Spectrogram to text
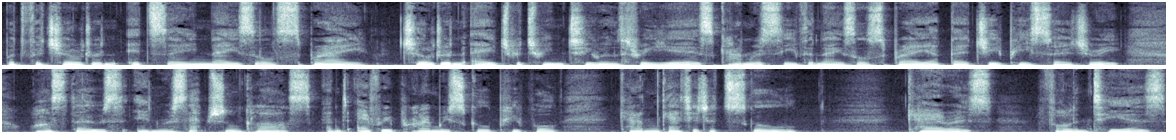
but for children it's a nasal spray. Children aged between 2 and 3 years can receive the nasal spray at their GP surgery, whilst those in reception class and every primary school pupil can get it at school. Carers, volunteers,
